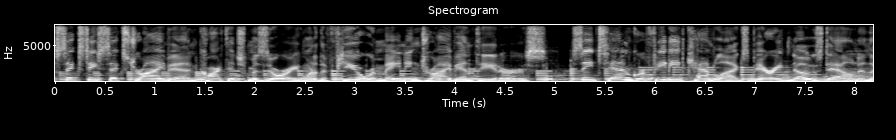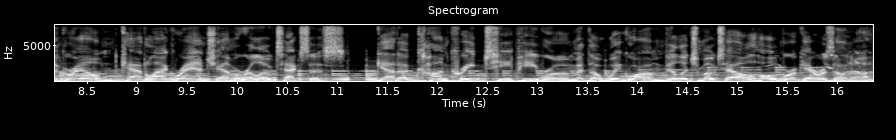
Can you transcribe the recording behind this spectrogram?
66 Drive In, Carthage, Missouri, one of the few remaining drive in theaters. See 10 graffitied Cadillacs buried nose down in the ground, Cadillac Ranch, Amarillo, Texas. Get a concrete TP room at the Wigwam Village Motel, Holbrook, Arizona.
